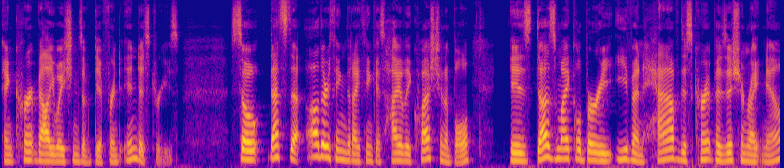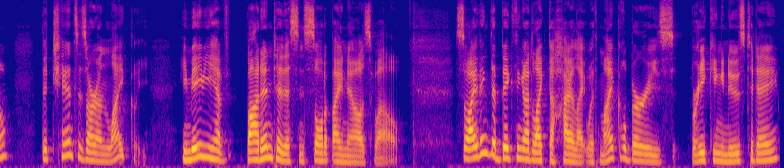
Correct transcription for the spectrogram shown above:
and current valuations of different industries. So that's the other thing that I think is highly questionable is does Michael Burry even have this current position right now? The chances are unlikely. He maybe have bought into this and sold it by now as well. So I think the big thing I'd like to highlight with Michael Burry's breaking news today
